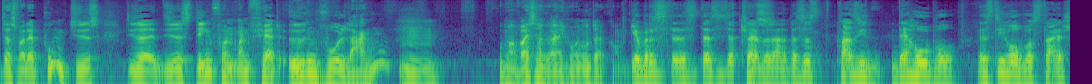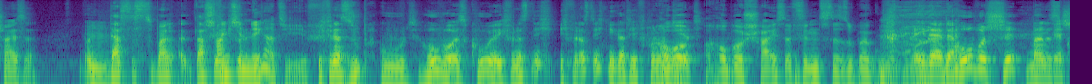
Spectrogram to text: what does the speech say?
das war der Punkt. Dieses, dieser, dieses Ding von, man fährt irgendwo lang und man weiß noch gar nicht, wo man unterkommt. Ja, aber das, das, das ist der Traveler. Das ist quasi der Hobo. Das ist die Hobo-Style-Scheiße. Und das ist zum Beispiel, das, Das mag klingt ich. so negativ. Ich finde das super gut. Hobo ist cool. Ich finde das nicht, ich finde das nicht negativ Hobo, konnotiert. Hobo Scheiße findest du super gut. Ey, der, der Hobo-Shit, Mann, ist der cool.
